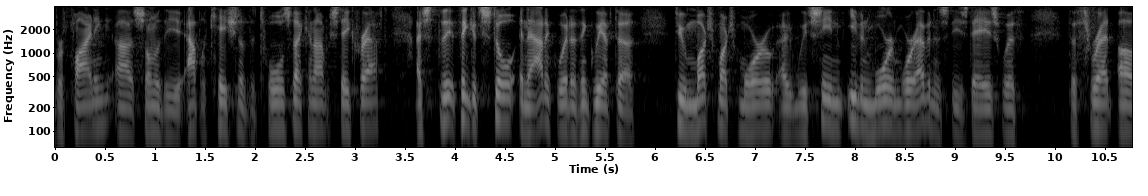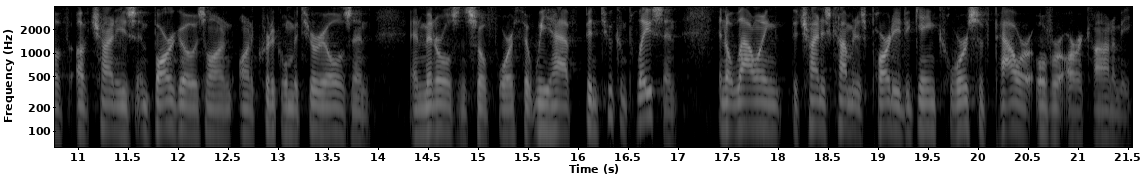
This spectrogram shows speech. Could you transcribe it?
refining uh, some of the application of the tools of economic statecraft. I think it's still inadequate. I think we have to do much, much more. Uh, we've seen even more and more evidence these days with the threat of, of Chinese embargoes on, on critical materials and, and minerals and so forth that we have been too complacent in allowing the Chinese Communist Party to gain coercive power over our economy.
